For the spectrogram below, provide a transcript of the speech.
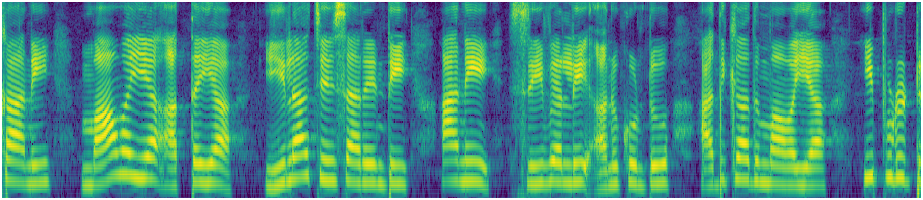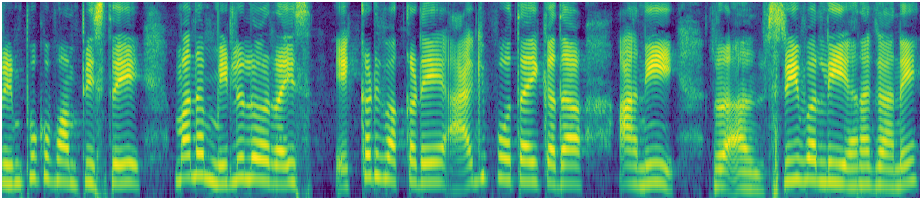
కానీ మావయ్య అత్తయ్య ఇలా చేశారేంటి? అని శ్రీవల్లి అనుకుంటూ అది కాదు మావయ్య ఇప్పుడు ట్రింపుకు పంపిస్తే మన మిల్లులో రైస్ ఎక్కడివక్కడే ఆగిపోతాయి కదా అని రా- శ్రీవల్లి అనగానే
